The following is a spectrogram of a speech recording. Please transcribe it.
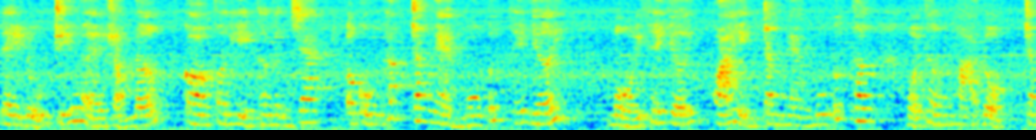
đầy đủ trí huệ rộng lớn, còn phân hiện thân hình ra, ở cùng khắp trăm ngàn muôn ức thế giới. Mỗi thế giới hóa hiện trăm ngàn muôn ức thân mỗi thân hóa độ trăm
